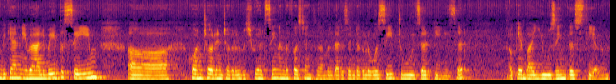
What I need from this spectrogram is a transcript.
we can evaluate the same uh, contour integral which we had seen in the first example. That is integral over c 2z dz okay by using this theorem.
